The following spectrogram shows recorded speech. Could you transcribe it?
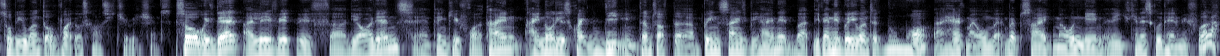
So we want to avoid those kind of situations. So with that i leave it with uh, the audience and thank you for the time. I know this is quite deep in terms of the brain science behind it but if anybody wanted to know more i have my own website my own name and you can just go there and refer lah.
